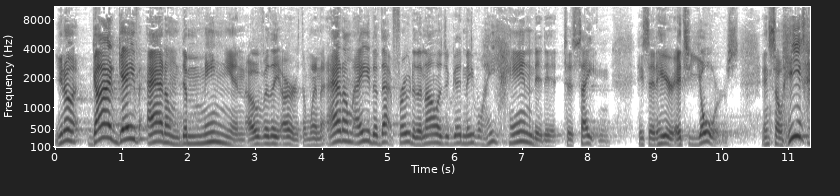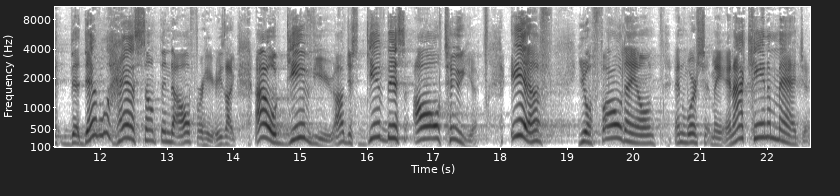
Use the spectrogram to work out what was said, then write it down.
You know, God gave Adam dominion over the earth. And when Adam ate of that fruit of the knowledge of good and evil, he handed it to Satan. He said, Here, it's yours. And so he, the devil has something to offer here. He's like, I will give you, I'll just give this all to you if you'll fall down and worship me. And I can't imagine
